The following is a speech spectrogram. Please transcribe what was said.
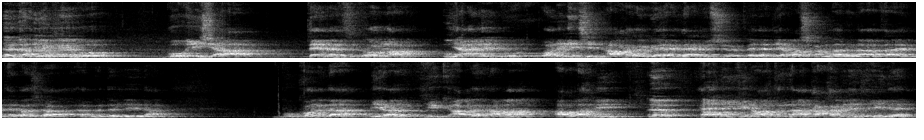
Temeli yok, evet. Bu, bu inşaat temelsiz olmaz. Yani bu onun için ağır görevler düşüyor. Belediye başkanlarına, Sayın TEDAŞ'a, e, müdürlüğüne. Bu konuda biraz yük ağır ama Allah büyük. Evet. Her yükün altından kalkabileceğine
